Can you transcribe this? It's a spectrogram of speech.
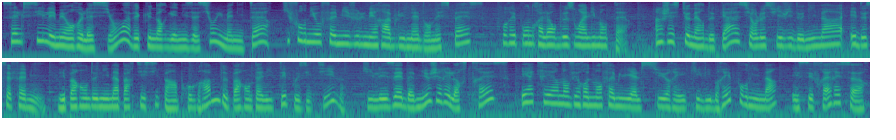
celle-ci les met en relation avec une organisation humanitaire qui fournit aux familles vulnérables une aide en espèces pour répondre à leurs besoins alimentaires. Un gestionnaire de cas assure le suivi de Nina et de sa famille. Les parents de Nina participent à un programme de parentalité positive qui les aide à mieux gérer leur stress et à créer un environnement familial sûr et équilibré pour Nina et ses frères et sœurs.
